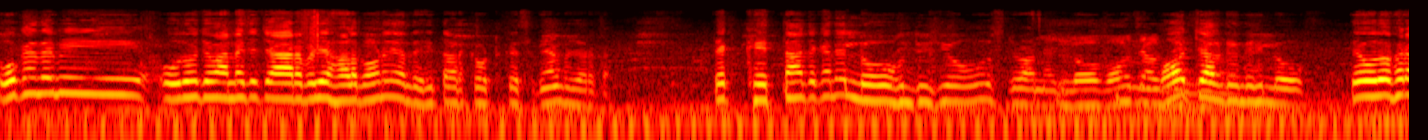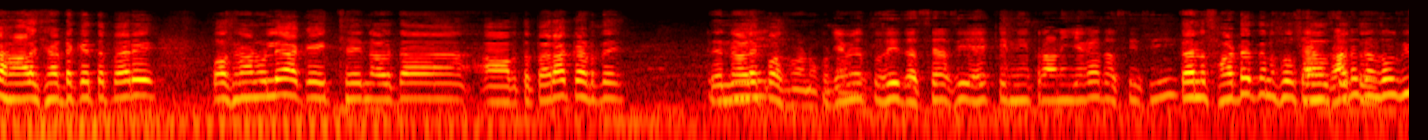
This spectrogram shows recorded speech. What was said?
ਉਹ ਕਹਿੰਦੇ ਵੀ ਉਦੋਂ ਜਵਾਨੇ 'ਚ 4 ਵਜੇ ਹਲ ਵਾਹੁਣ ਜਾਂਦੇ ਸੀ ਤੜਕੇ ਉੱਠ ਕੇ ਸਦਿਆਂ ਬਜ਼ੁਰਗ। ਤੇ ਖੇਤਾਂ 'ਚ ਕਹਿੰਦੇ ਲੋ ਹੁੰਦੀ ਸੀ ਉਹ ਉਸ ਜਵਾਨੇ 'ਚ ਲੋ ਬਹੁਤ ਚੱਲਦੀ ਬਹੁਤ ਚੱਲਦੀ ਹੁੰਦੀ ਸੀ ਲੋ। ਤੇ ਉਦੋਂ ਫਿਰ ਹਾਲ ਛੱਡ ਕੇ ਦੁਪਹਿਰੇ ਪਸ਼ੂਆਂ ਨੂੰ ਲਿਆ ਕੇ ਇੱਥੇ ਨਾਲ ਤਾਂ ਆਪ ਦੁਪਹਿਰਾ ਕੱਟਦੇ ਤੇ ਨਾਲੇ ਪਸ਼ੂਆਂ ਨੂੰ ਜਿਵੇਂ ਤੁਸੀਂ ਦੱਸਿਆ ਸੀ ਇਹ ਕਿੰਨੀ ਪੁਰਾਣੀ ਜਗ੍ਹਾ ਦੱਸੀ ਸੀ? ਤਿੰਨ 350 ਸਾਲ ਸਾਢੇ ਤਿੰਨ ਸੌ ਵੀ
